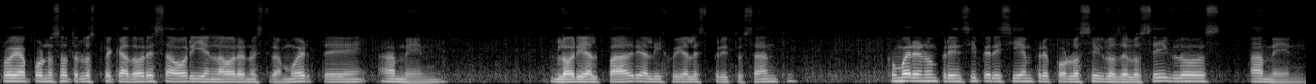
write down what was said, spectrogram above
ruega por nosotros los pecadores, ahora y en la hora de nuestra muerte. Amén. Gloria al Padre, al Hijo y al Espíritu Santo, como era en un principio y siempre, por los siglos de los siglos. Amén.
